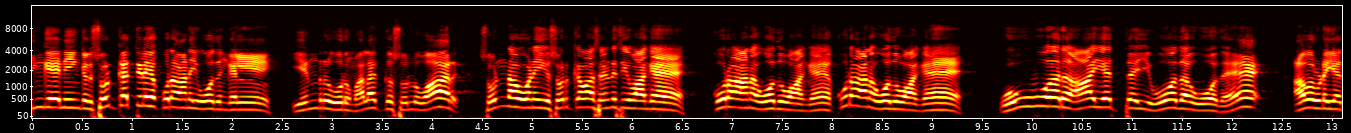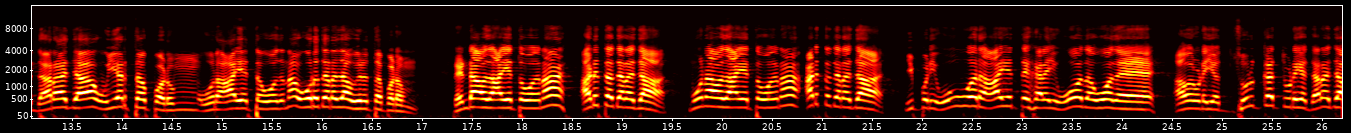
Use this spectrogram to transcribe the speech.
இங்கே நீங்கள் சொர்க்கத்திலே குரானை ஓதுங்கள் என்று ஒரு மலக்கு சொல்லுவார். சொன்ன உனையை சொர்க்கவாசல் என்ன செய்வாங்க? குரானை ஓதுவாங்க குரானை ஓதுவாங்க. ஒவ்வொரு ஆயத்தை ஓத ஓத அவருடைய தரஜா உயர்த்தப்படும். ஒரு ஆயத்தை ஓதுனா ஒரு தரஜா உயர்த்தப்படும். ரெண்டாவது ஆயத்தை ஓதுனா அடுத்த தரஜா. மூணாவது ஆயத்தை ஓதுனா அடுத்த தரஜா. இப்படி ஒவ்வொரு ஆயத்துகளை ஓத ஓத அவருடைய சொர்க்கத்துடைய தரஜா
